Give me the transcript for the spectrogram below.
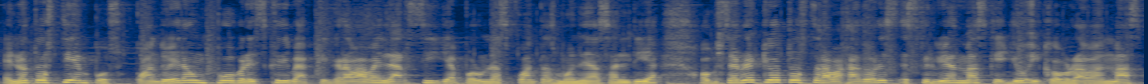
En otros tiempos, cuando era un pobre escriba que grababa en la arcilla por unas cuantas monedas al día, observé que otros trabajadores escribían más que yo y cobraban más.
